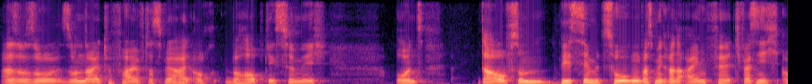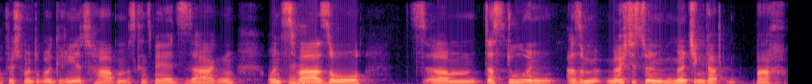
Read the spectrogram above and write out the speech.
Also so, so 9 to 5, das wäre halt auch überhaupt nichts für mich. Und darauf so ein bisschen bezogen, was mir gerade einfällt, ich weiß nicht, ob wir schon mal drüber geredet haben, das kannst du mir jetzt sagen. Und zwar mhm. so, ähm, dass du in, also möchtest du in Mönchengladbach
